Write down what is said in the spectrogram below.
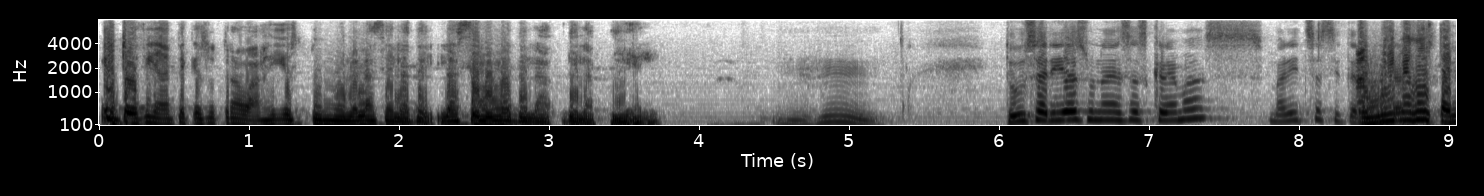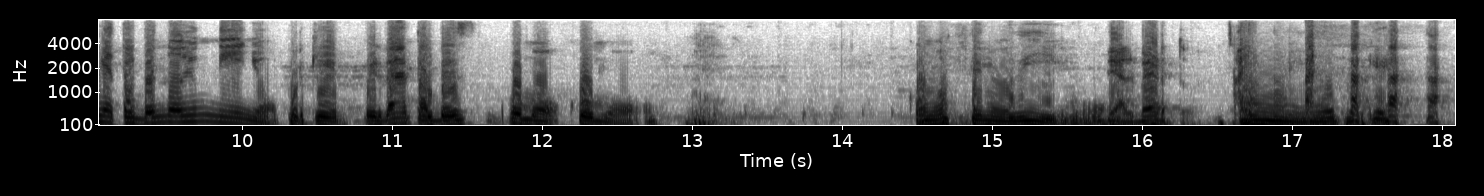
Entonces fíjate que eso trabaja y estimula las células de, las células de la, de la piel. ¿Tú usarías una de esas cremas, Maritza? Si te A mí me gustaría, tal vez no de un niño, porque, ¿verdad? Tal vez como, como, ¿cómo te lo digo? De Alberto. Ay, no, porque...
